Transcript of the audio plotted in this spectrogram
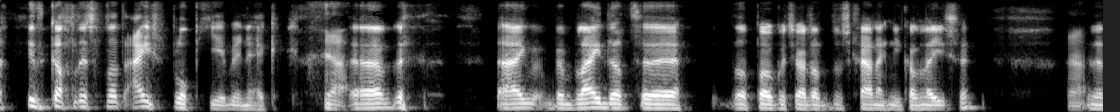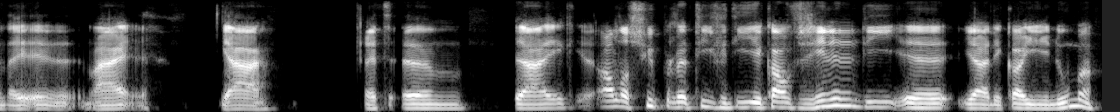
ik had net van dat ijsblokje in mijn nek. Ja. Uh, ja, ik ben blij dat, uh, dat Pogacar dat waarschijnlijk niet kan lezen. Ja. Eh, maar ja, het, um, ja, ik, alle superlatieven die je kan verzinnen, die, uh, ja, die kan je noemen.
